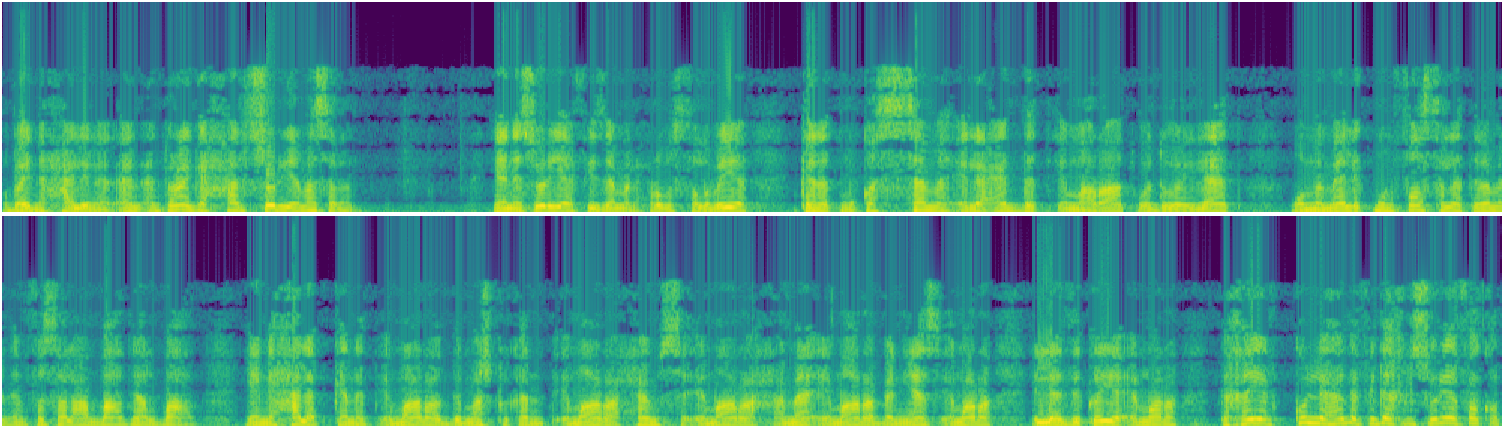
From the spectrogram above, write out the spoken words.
وبين حالنا الآن. أن تراجع حال سوريا مثلا. يعني سوريا في زمن الحروب الصليبية كانت مقسمة إلى عدة إمارات ودويلات وممالك منفصلة تماما انفصال عن بعضها البعض يعني حلب كانت إمارة دمشق كانت إمارة حمص إمارة حماة إمارة بنياس إمارة اللاذقية إمارة. تخيل كل هذا في داخل سوريا فقط.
